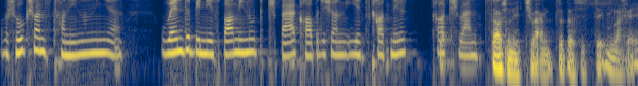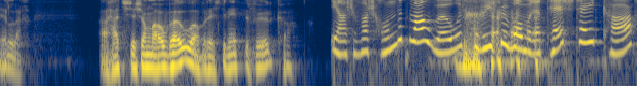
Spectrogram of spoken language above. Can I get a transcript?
Aber schon geschwänzt habe ich noch nie. Und wenn, dann bin ich ein paar Minuten zu spät gekommen, aber das ist ja jetzt gerade nicht gerade schwänzen. Das du nicht schwänzen, das ist ziemlich ehrlich. Äh, Hättest du schon mal wollen, aber hast du nicht dafür gehabt. Ich habe schon fast 100 Mal wollen, zum Beispiel, wo wir einen Test hatten.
